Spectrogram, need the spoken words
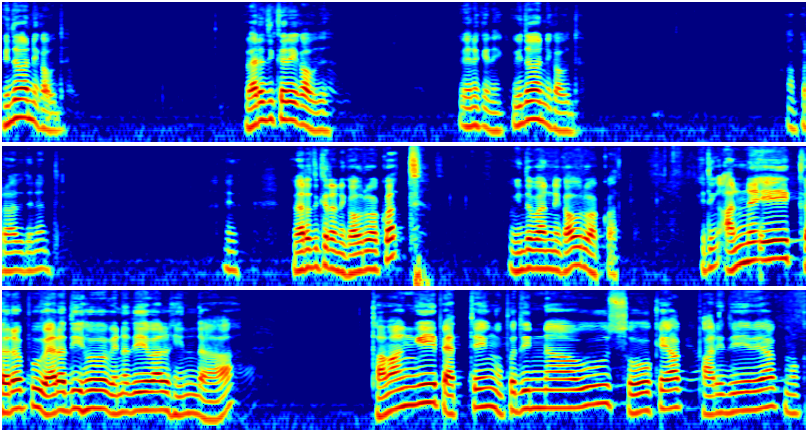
විඳවන්නේ කවුද? වැරදි කරේ කවුද? වෙන කෙනෙක්. විඳවන්නේ කවුද? අපරාධ දෙනැත්ත? වැරදි කරන්නේ කවුරුවක්වත්? විඳවන්නේ කවුරුවක්වත්? ඉතින් අන්න ඒ කරපු වැරදි හෝ වෙන දේවල් හින්දා තමන්ගේ පැත්තෙන් උපදින්න වූ සෝකයක් පරිදේවයක් මොකක්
